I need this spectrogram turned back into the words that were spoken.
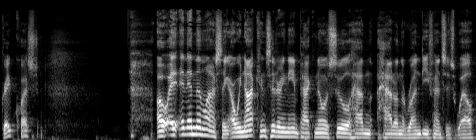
great question. Oh, and and then the last thing: Are we not considering the impact Noah Sewell had had on the run defense as well?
